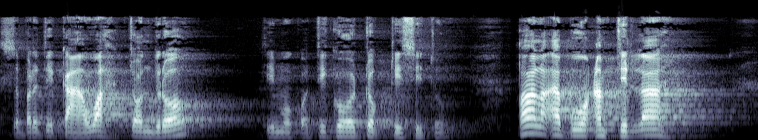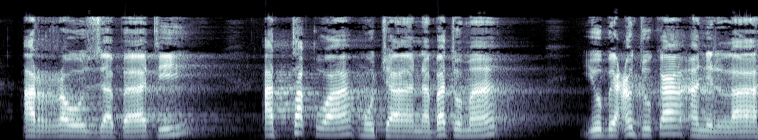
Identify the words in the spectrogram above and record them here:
seperti kawah, condro, dimoko, digodok di situ. Qala Abu Abdullah Ar-Rawzabadi At-taqwa mujanabatu ma yub'aduka anillah.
